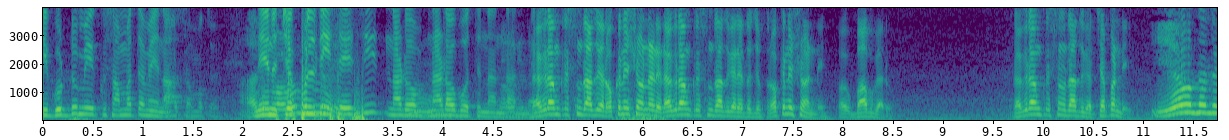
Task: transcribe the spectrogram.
ఈ గుడ్డు మీకు సమ్మతమేనా? సమ్మతం నేను చెప్పులు తీసేసి నడవ నడవబోతున్నాను దాన్ని. రఘురామ కృష్ణరాజు గారు ఒక నిమిషం అండి రఘురామ కృష్ణరాజు గారు ఏదో చెప్తారు. ఒక నిమిషం అండి. ఓ, బాబు గారు. రఘురామ కృష్ణరాజు గారు చెప్పండి. ఏముందండి?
